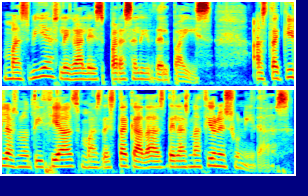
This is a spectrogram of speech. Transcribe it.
más vías legales para salir del país. Hasta aquí las noticias más destacadas de las Naciones Unidas.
